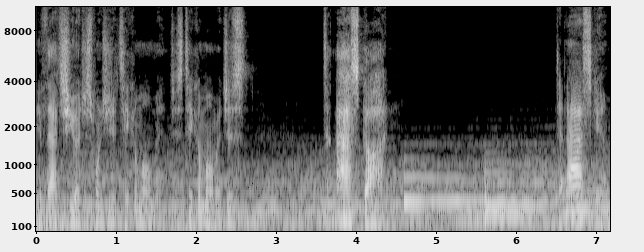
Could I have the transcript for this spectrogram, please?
If that's you, I just want you to take a moment. Just take a moment. Just to ask God, to ask Him,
